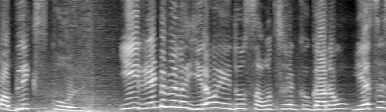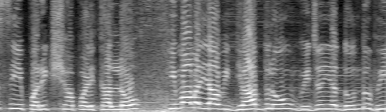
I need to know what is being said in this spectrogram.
పబ్లిక్ స్కూల్. ఈ రెండు వేల ఇరవై ఐదు సంవత్సరంకు గాను ఎస్ఎస్సి పరీక్షా ఫలితాల్లో హిమాలయ విద్యార్థులు విజయ దుందుభి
